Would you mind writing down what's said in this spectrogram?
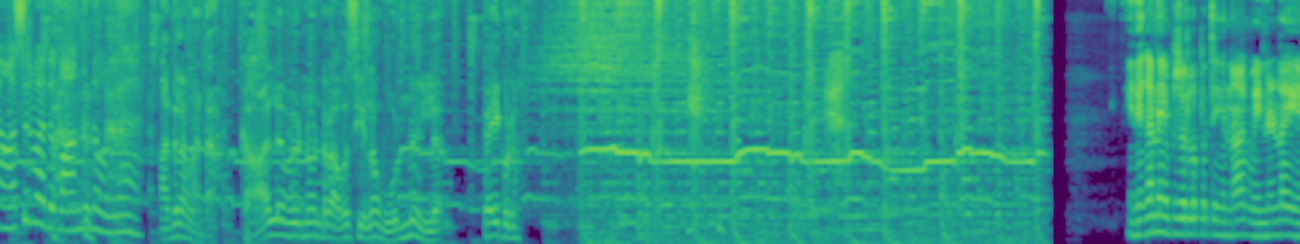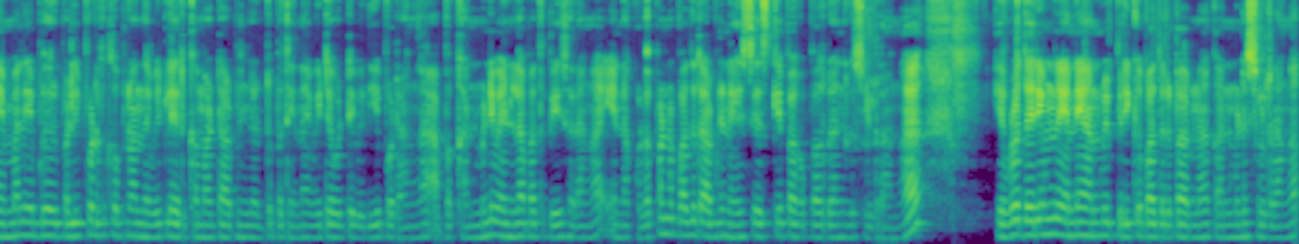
கிட்ட ஆசீர்வாதம் வாங்கணும்ல. அதெல்லாம் வேண்டாம். காலில் விழணுன்ற அவசியம் எல்லாம் ஒண்ணும் இல்ல. கை கொடு. எனக்கான எபிசோடில் பார்த்தீங்கன்னா வெண்ணெலா என் மேலே எப்படி ஒரு பழி போடுறதுக்கு அப்புறம் அந்த வீட்டில் இருக்க மாட்டா அப்படின்னு சொல்லிட்டு பார்த்தீங்கன்னா வீட்டை விட்டு வெளியே போட்டாங்க அப்போ கண்மணி வெண்ணெலாம் பார்த்து பேசுகிறாங்க என்னை கொலை பண்ண பார்த்துட்டு அப்படியே நைஸ் எஸ்கே பார்க்க பார்க்குறான்னு சொல்லி சொல்கிறாங்க எவ்வளோ தைரியம்னு என்னை அன்பை பிரிக்க பார்த்துருப்பாருன்னா கண்மணி சொல்கிறாங்க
